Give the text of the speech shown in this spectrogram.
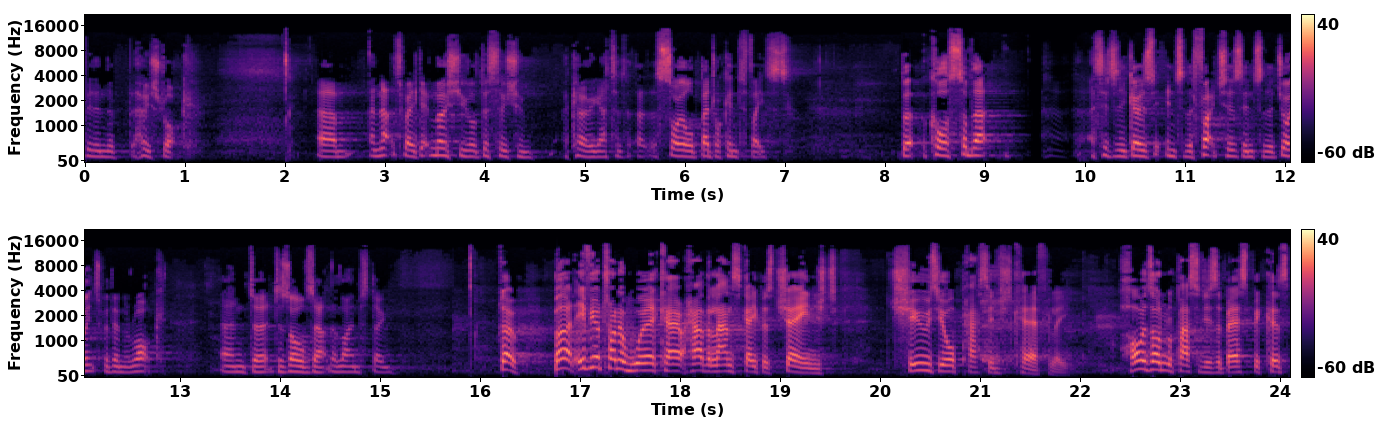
within the host rock. Um, and that's where you get most of your dissolution occurring at, a, at the soil bedrock interface. But of course, some of that acidity goes into the fractures, into the joints within the rock, and uh, dissolves out the limestone. So, but if you're trying to work out how the landscape has changed, choose your passage carefully. Horizontal passages are best because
